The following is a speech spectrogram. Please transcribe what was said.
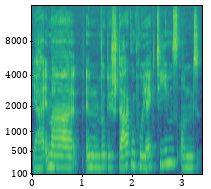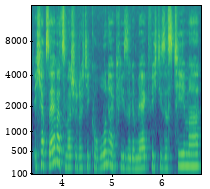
ja immer in wirklich starken Projektteams. Und ich habe selber zum Beispiel durch die Corona-Krise gemerkt, wie ich dieses Thema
